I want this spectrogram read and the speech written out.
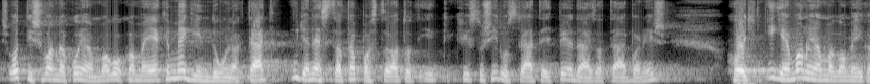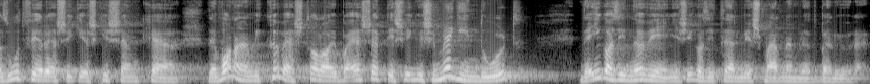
és ott is vannak olyan magok, amelyek megindulnak. Tehát ugyanezt a tapasztalatot Krisztus illusztrált egy példázatában is, hogy igen, van olyan maga, amelyik az útfélre esik, és ki sem kell, de van olyan, ami köves talajba esett, és végül is megindult, de igazi növény és igazi termés már nem lett belőle.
